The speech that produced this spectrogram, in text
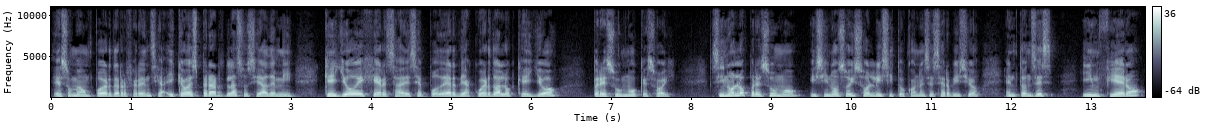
eso me da un poder de referencia. ¿Y qué va a esperar la sociedad de mí? Que yo ejerza ese poder de acuerdo a lo que yo presumo que soy. Si no lo presumo y si no soy solícito con ese servicio, entonces infiero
